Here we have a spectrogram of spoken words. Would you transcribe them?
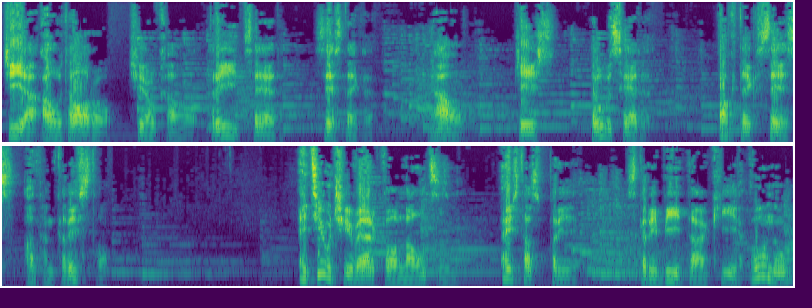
gia autoro circa 360 nao gis 286 atan Cristo. E tiu ci verco Laozi estas pri scribita qui unu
